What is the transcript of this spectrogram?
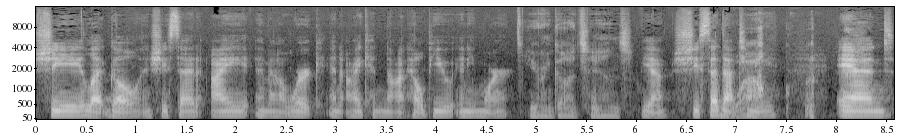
She let go and she said, I am at work and I cannot help you anymore. You're in God's hands. Yeah, she said that Wow. to me. And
